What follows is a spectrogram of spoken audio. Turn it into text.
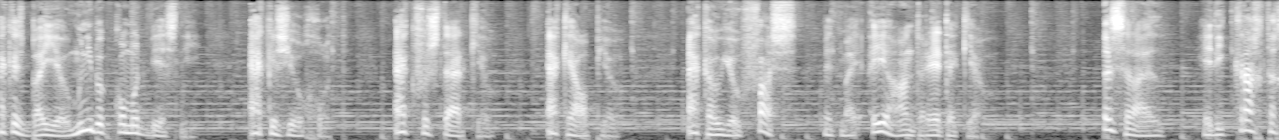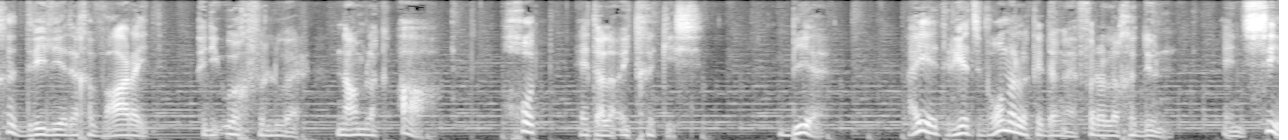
Ek is by jou. Moenie bekommerd wees nie. Ek is jou God. Ek versterk jou. Ek help jou. Ek hou jou vas. Met my eie hand red ek jou. Israel het die kragtige drieledige waarheid uit die oog verloor, naamlik A. God het hulle uitgekies. B. Hy het reeds wonderlike dinge vir hulle gedoen en C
